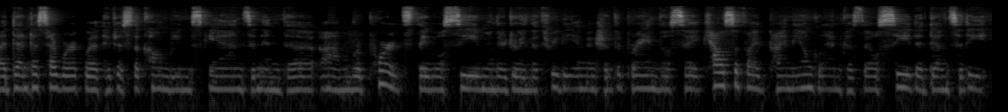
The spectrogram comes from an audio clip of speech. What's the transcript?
a dentist I work with who does the cone beam scans, and in the um, reports, they will see when they're doing the 3D image of the brain, they'll say calcified pineal gland because they'll see the density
